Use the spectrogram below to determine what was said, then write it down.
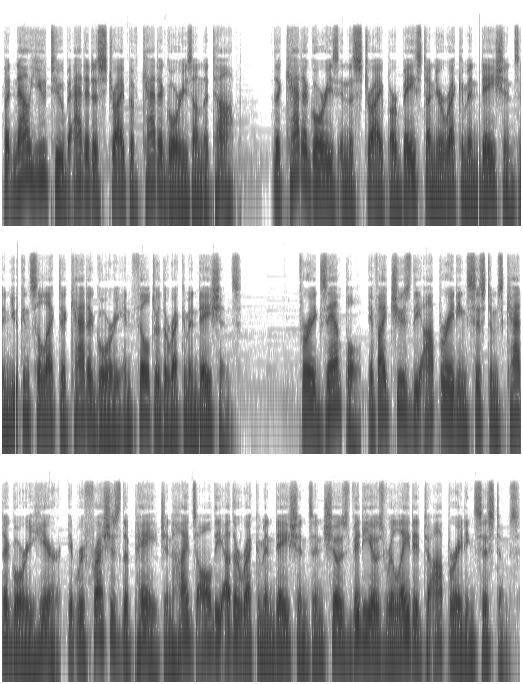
But now YouTube added a stripe of categories on the top. The categories in the stripe are based on your recommendations and you can select a category and filter the recommendations. For example, if I choose the operating systems category here, it refreshes the page and hides all the other recommendations and shows videos related to operating systems.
